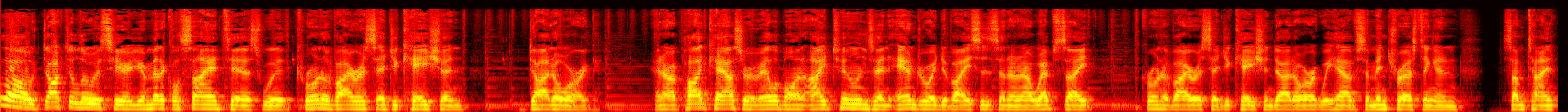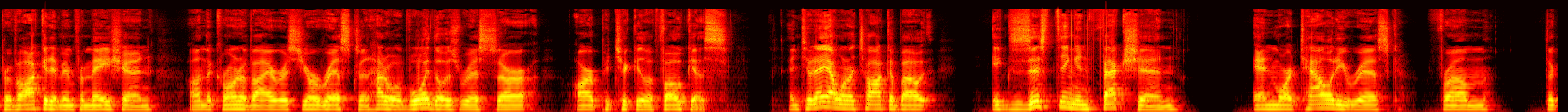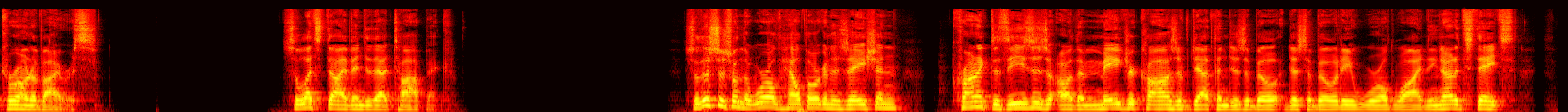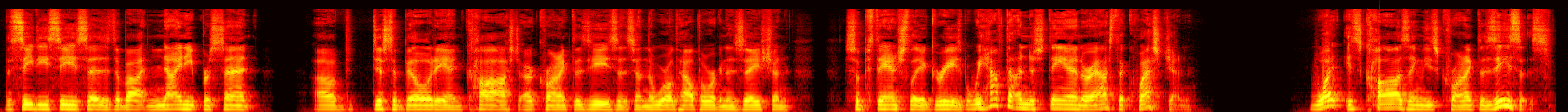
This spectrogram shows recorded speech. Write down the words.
Hello, Dr. Lewis here, your medical scientist with coronaviruseducation.org. And our podcasts are available on iTunes and Android devices. And on our website, coronaviruseducation.org, we have some interesting and sometimes provocative information on the coronavirus, your risks, and how to avoid those risks are our particular focus. And today I want to talk about existing infection and mortality risk from the coronavirus. So let's dive into that topic. So, this is from the World Health Organization. Chronic diseases are the major cause of death and disability worldwide. In the United States, the CDC says it's about 90% of disability and cost are chronic diseases, and the World Health Organization substantially agrees. But we have to understand or ask the question what is causing these chronic diseases?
